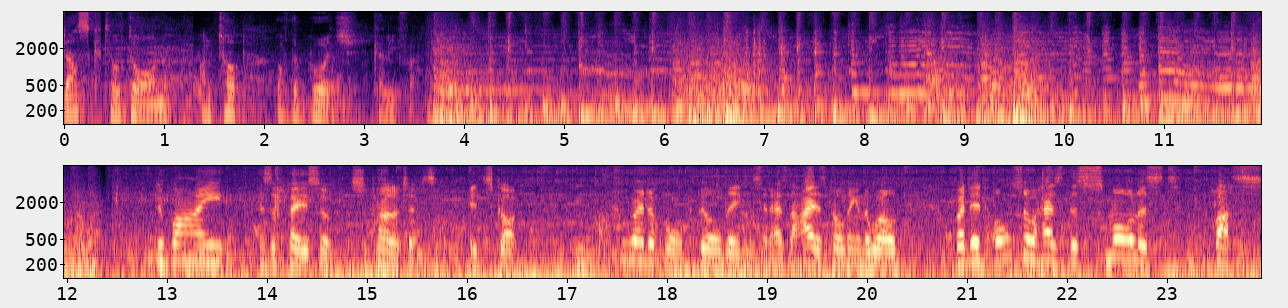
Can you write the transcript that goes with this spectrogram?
Dusk till dawn on top of the Burj Khalifa. Dubai is a place of superlatives. It's got incredible buildings. It has the highest building in the world, but it also has the smallest bus.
